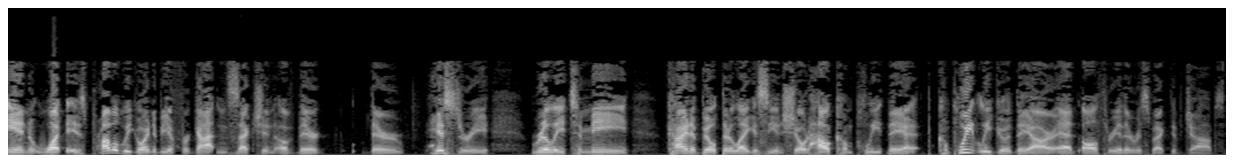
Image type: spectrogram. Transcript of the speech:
in what is probably going to be a forgotten section of their their history really to me kind of built their legacy and showed how complete they completely good they are at all three of their respective jobs.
